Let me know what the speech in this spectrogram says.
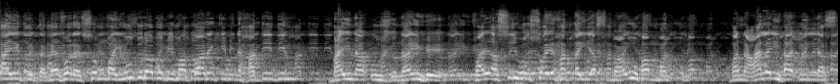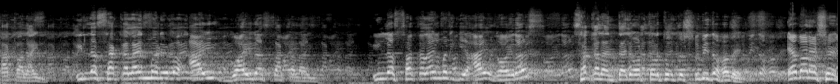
তাই কইতাম। এরপরে, সোম্মা বিমা বাইনা মান মান আলাইহা ইল্লা সাকালাইন। ইল্লা সাকালাইন মানে হলো আই গয়রা সাকালাইন। ইল্লা সাকালাইন মানে কি আই গয়রা সাকালাইন তাহলে অর্থ তো সুবিধা হবে এবার আসেন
